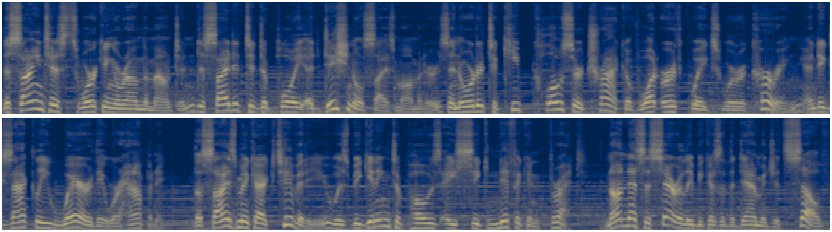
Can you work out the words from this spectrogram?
the scientists working around the mountain decided to deploy additional seismometers in order to keep closer track of what earthquakes were occurring and exactly where they were happening. The seismic activity was beginning to pose a significant threat, not necessarily because of the damage itself,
